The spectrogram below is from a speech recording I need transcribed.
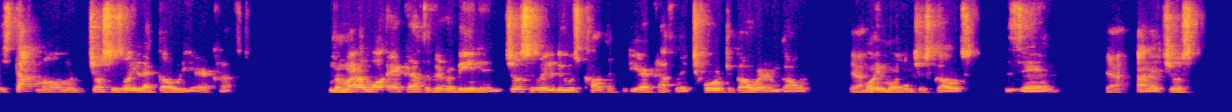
is that moment just as I let go of the aircraft. No matter what aircraft I've ever been in, just as I lose contact with the aircraft and I turn to go where I'm going, yeah. my mind just goes zen. Yeah. And it just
